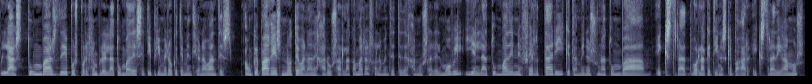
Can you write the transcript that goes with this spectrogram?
las tumbas de, pues por ejemplo, en la tumba de Seti primero que te mencionaba antes, aunque pagues no te van a dejar usar la cámara, solamente te dejan usar el móvil. Y en la tumba de Nefertari, que también es una tumba extra, por la que tienes que pagar extra, digamos,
